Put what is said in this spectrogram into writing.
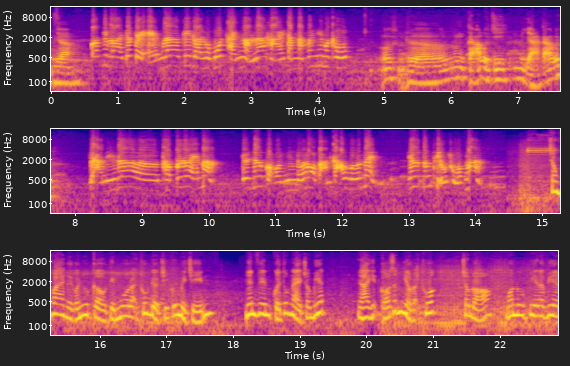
Dạ. Còn cái loại cho trẻ em là cái loại hộp bột trắng nó là 250 nghìn một hộp. Ủa, rồi cáo rồi chi? Giá cao đấy. Giá này là thấp đó em ạ. À. Chứ có những nơi họ bán cao hơn này đang thiếu thuốc mà. Trong vai người có nhu cầu tìm mua loại thuốc điều trị COVID-19, nhân viên quầy thuốc này cho biết là hiện có rất nhiều loại thuốc, trong đó Monupiravir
